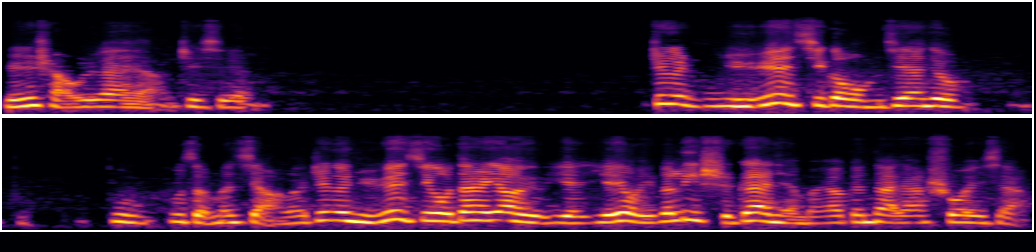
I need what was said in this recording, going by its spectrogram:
云韶院呀，这些，这个女乐机构我们今天就不不怎么讲了。这个女乐机构，但是要有也也有一个历史概念吧，要跟大家说一下。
